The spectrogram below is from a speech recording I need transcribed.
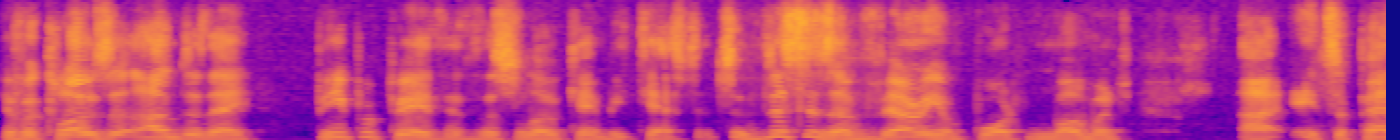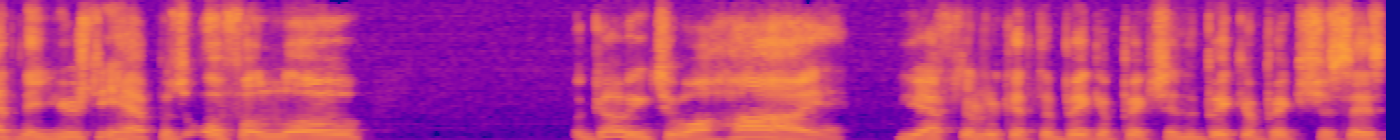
If it closes under the be prepared that this low can be tested. So this is a very important moment. Uh, it's a pattern that usually happens off a low, going to a high. You have to look at the bigger picture. And the bigger picture says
